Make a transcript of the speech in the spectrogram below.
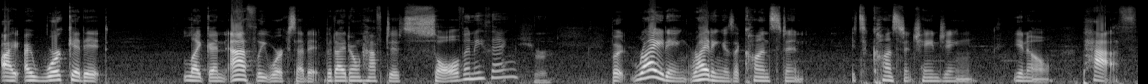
I, I work at it like an athlete works at it, but I don't have to solve anything. Sure. But writing, writing is a constant, it's a constant changing, you know, path.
